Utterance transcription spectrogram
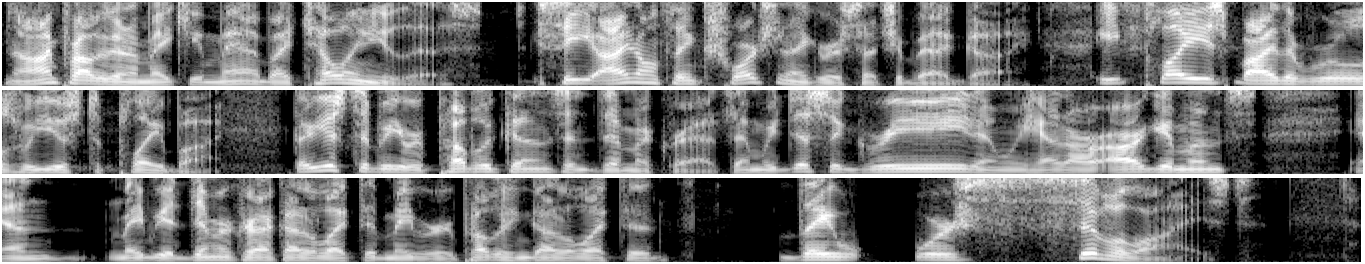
Now, I'm probably going to make you mad by telling you this. See, I don't think Schwarzenegger is such a bad guy. He plays by the rules we used to play by. There used to be Republicans and Democrats, and we disagreed and we had our arguments, and maybe a Democrat got elected, maybe a Republican got elected. They were civilized.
